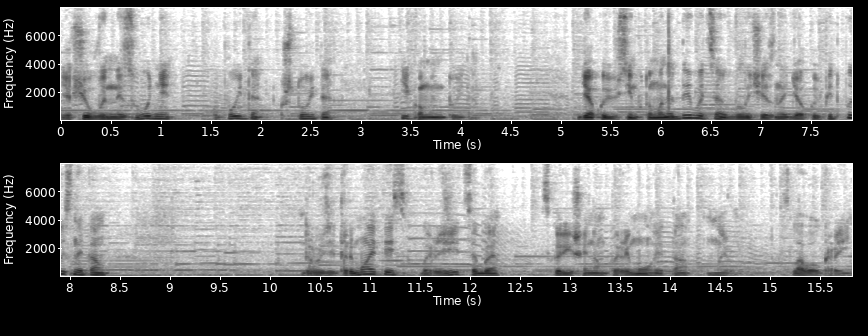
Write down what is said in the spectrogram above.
Якщо ви не згодні, купуйте, куштуйте і коментуйте. Дякую всім, хто мене дивиться. Величезне дякую підписникам. Друзі, тримайтесь, бережіть себе, скоріше нам перемоги та миру. Слава Україні!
